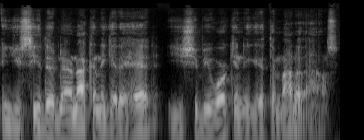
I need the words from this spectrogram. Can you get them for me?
and you see that they're not going to get ahead you should be working to get them out of the house.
